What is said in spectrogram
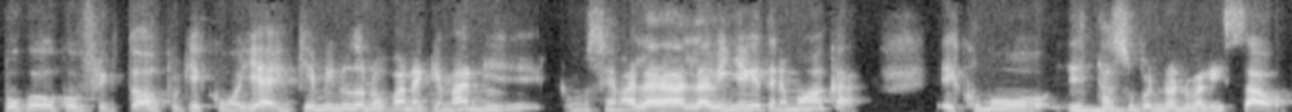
poco conflictuados porque es como ya, ¿en qué minuto nos van a quemar, cómo se llama, la, la viña que tenemos acá? Es como, está súper normalizado.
